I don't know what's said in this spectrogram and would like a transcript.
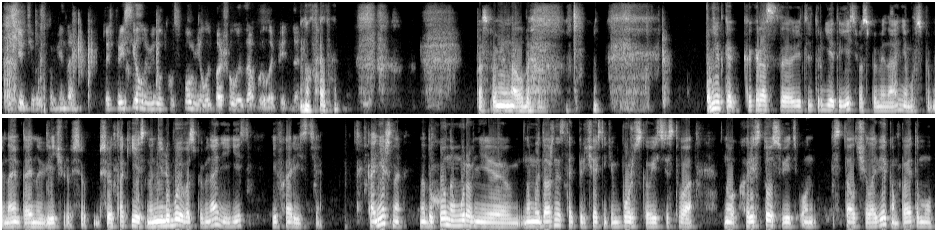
зачем тебе воспоминания? То есть присел на минутку, вспомнил и пошел и забыл опять, да? Ну, Поспоминал, да. Нет, как, как раз э, ведь литургия это есть воспоминания, мы вспоминаем тайную вечеру, все, все так есть, но не любое воспоминание есть Евхаристия. Конечно, на духовном уровне ну, мы должны стать причастниками божеского естества, но Христос ведь Он стал человеком, поэтому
